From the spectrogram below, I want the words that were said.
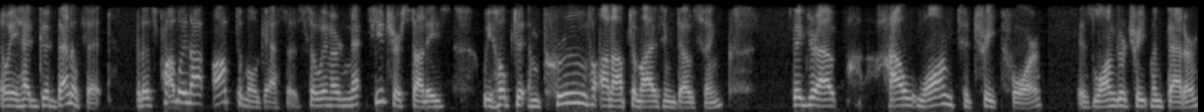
and we had good benefit, but it's probably not optimal guesses. So in our future studies, we hope to improve on optimizing dosing, figure out how long to treat for, is longer treatment better,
